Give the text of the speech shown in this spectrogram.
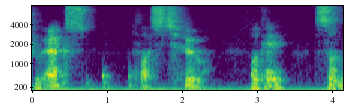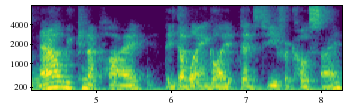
2x plus 2. Okay, so now we can apply the double angle identity for cosine.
